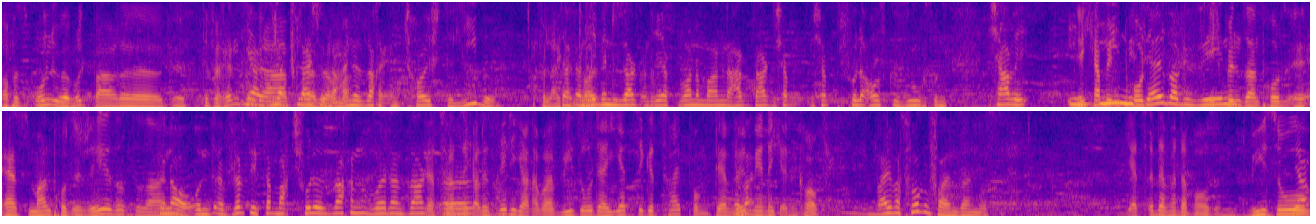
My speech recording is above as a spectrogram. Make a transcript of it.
ob es unüberbrückbare äh, Differenzen Ja, gab. vielleicht, sogar eine Sache, enttäuschte Liebe. Vielleicht Dass André, wenn du sagst, Andreas Bornemann hat sagt, ich habe ich hab Schule ausgesucht und ich habe in Ich hab ihm ihn mich selber Ich gesehen. bin sein Pro äh, er ist mein Protégé sozusagen. genau, und äh, plötzlich macht Schulle Sachen, wo er dann sagt, Das hört sich äh, alles richtig an, aber wieso der jetzige Zeitpunkt? Der will aber- mir nicht in den Kopf. weil was vorgefallen sein muss. Jetzt in der Winterpause. Wieso Ja.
